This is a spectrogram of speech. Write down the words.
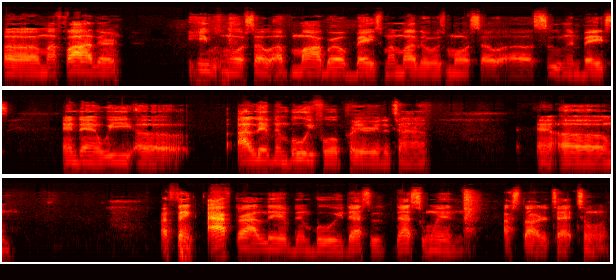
Uh, my father, he was more so Upper Marlboro based. My mother was more so uh, Suitland based, and then we. Uh, I lived in Bowie for a period of time, and um, I think after I lived in Bowie, that's that's when I started tattooing.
